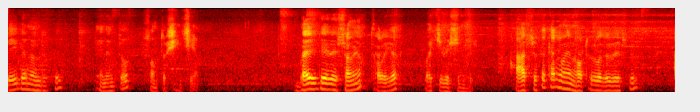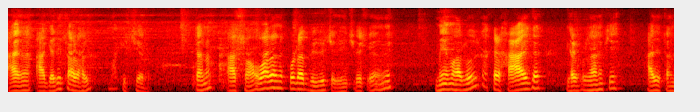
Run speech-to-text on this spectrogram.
చేయగలిగినందుకు నేనెంతో సంతోషించాను. బయలుదేరే సమయం త్వరగా వచ్చి వేసింది ఆ సుఖకరమైన హోటల్ వదిలివేస్తూ ఆయన ఆ గది తాళాలు మాకు ఇచ్చారు. తను ఆ సోమవారానికి కూడా బిల్లు చెల్లించి వేసేయని మేము ఆ రోజు అక్కడ హాయిగా గడపడానికి అది తన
